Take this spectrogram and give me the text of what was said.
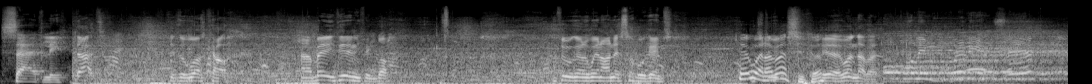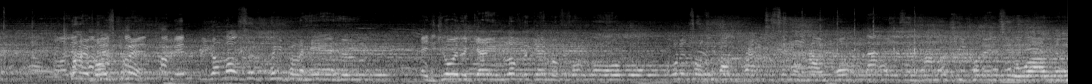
sadly. That is a workout. And I barely did anything, but I think we're going to win our next couple of games. Yeah, it wasn't that bad. Yeah, it wasn't that bad. Footballing brilliance here. Come here, boys, come here. Come in. You've got lots of people here who enjoy the game, love the game of football. I want to talk to you about practicing and how important that is and how much you put into your work and,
